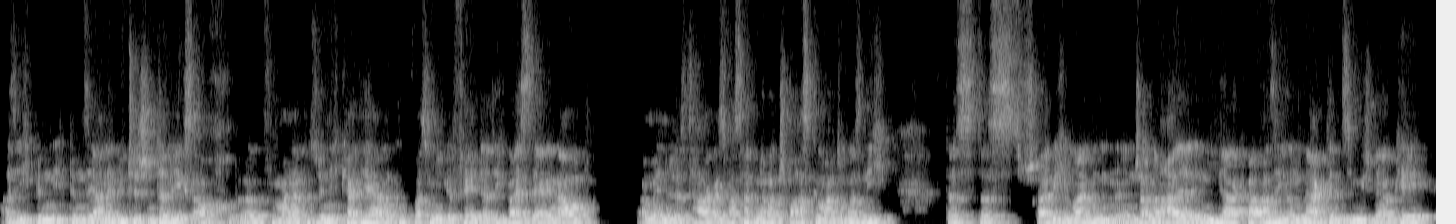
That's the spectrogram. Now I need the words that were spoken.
also ich bin, ich bin sehr analytisch unterwegs, auch äh, von meiner Persönlichkeit her und gucke, was mir gefällt. Also ich weiß sehr genau am Ende des Tages, was hat mir heute Spaß gemacht und was nicht. Das, das schreibe ich in meinem Journal nieder quasi und merke dann ziemlich schnell, okay,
